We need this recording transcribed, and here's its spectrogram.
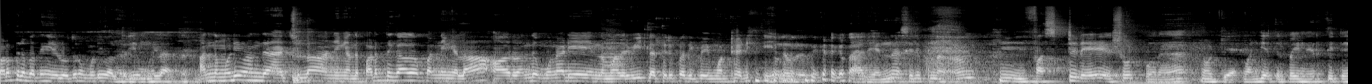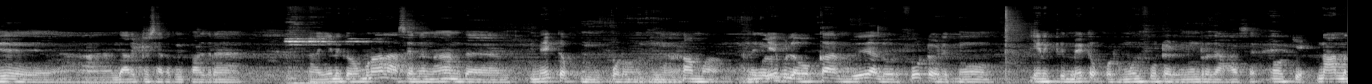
படத்துல பாத்தீங்க இவ்வளவு தூரம் முடி வளர்த்துருக்கீங்கல்ல அந்த முடி வந்து ஆக்சுவலா நீங்க அந்த படத்துக்காக பண்ணீங்களா? அவர் வந்து முன்னாடியே இந்த மாதிரி வீட்ல திருப்பதிக்கு போய் மொட்டை அடிக்கிறதுக்காக அது என்ன சிரிப்புனா ஃபஸ்ட்டு டே ஷூட் போகிறேன் ஓகே வண்டி எடுத்துகிட்டு போய் நிறுத்திட்டு டேரக்டர் சாரை போய் பார்க்குறேன் எனக்கு ரொம்ப நாள் ஆசை என்னென்னா அந்த மேக்கப் போடுவாங்க தெரியுமா? ஆமா. அந்த டேபிளில் உட்காந்து அதில் ஒரு ஃபோட்டோ எடுக்கணும். எனக்கு மேக்கப் போடும்போது ஃபோட்டோ எடுக்கணுன்றது ஆசை. ஓகே. நான் அந்த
